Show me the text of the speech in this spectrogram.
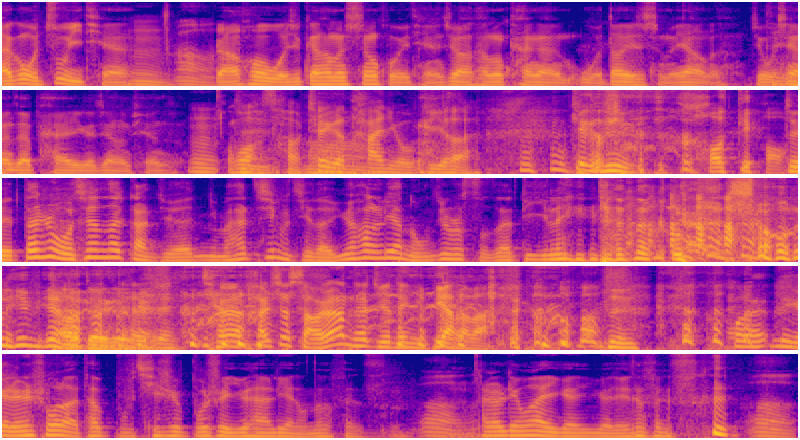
来跟我住一天，嗯然后我就跟他们生活一天，就让他们看看我到底是什么样的。就我现在在拍一个这样的片子，嗯，我操，这个太牛逼了，这个片子好屌。对，但是我现在感觉，你们还记不记得约翰列侬就是死在第一类人的手里面？对对对，还是少让他觉得你变了吧。对，后来那个人说了，他不，其实不是约翰列侬的粉丝，嗯，他是另外一个乐队的粉丝。嗯，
